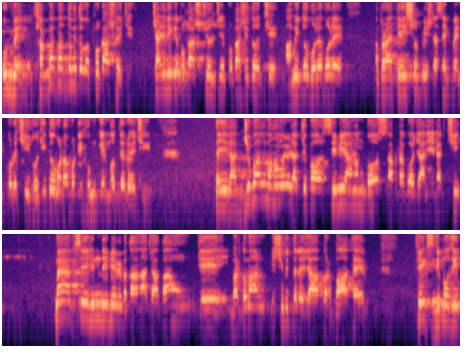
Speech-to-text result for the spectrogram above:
উঠবে সংবাদ মাধ্যমে তো প্রকাশ হয়েছে চারিদিকে প্রকাশ চলছে প্রকাশিত হচ্ছে আমি তো বলে বলে প্রায় তেইশ চব্বিশটা সেগমেন্ট করেছি রোজই তো মোটামুটি হুমকির মধ্যে রয়েছি তাই রাজ্যপাল মহামহিম राज्यपाल सी बी आनंद बोस আপনাকেও জানিয়ে রাখছি मैं आपसे हिंदी में भी बताना चाहता हूँ जे वर्धमान विश्वविद्यालय जहाँ पर बात है फिक्स डिपॉजिट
